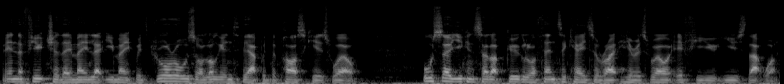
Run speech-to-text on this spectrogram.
but in the future, they may let you make withdrawals or log into the app with the passkey as well. Also, you can set up Google Authenticator right here as well if you use that one.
